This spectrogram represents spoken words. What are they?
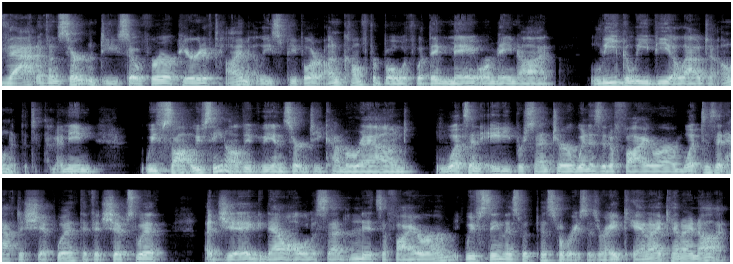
that of uncertainty. So for a period of time at least people are uncomfortable with what they may or may not legally be allowed to own at the time. I mean we've saw we've seen all the, the uncertainty come around. What's an 80 or when is it a firearm? What does it have to ship with? If it ships with a jig now all of a sudden it's a firearm. We've seen this with pistol braces right? Can i can i not?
